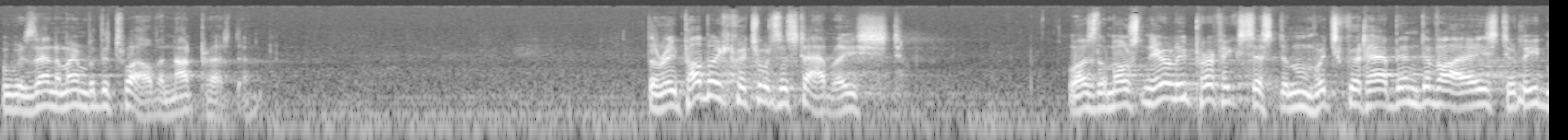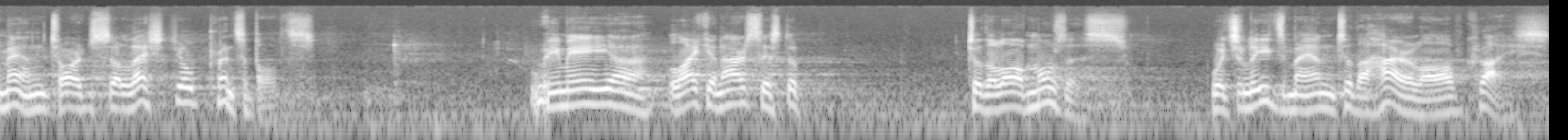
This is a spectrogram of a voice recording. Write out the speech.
who was then a member of the Twelve and not president, the republic which was established was the most nearly perfect system which could have been devised to lead men towards celestial principles. We may uh, liken our system to the law of Moses, which leads man to the higher law of Christ.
